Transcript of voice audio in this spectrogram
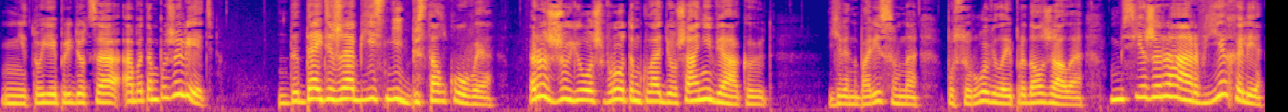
не то ей придется об этом пожалеть. «Да дайте же объяснить, бестолковые! Разжуешь, в рот им кладешь, а они вякают!» Елена Борисовна посуровила и продолжала. «Мсье Жерар, въехали?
